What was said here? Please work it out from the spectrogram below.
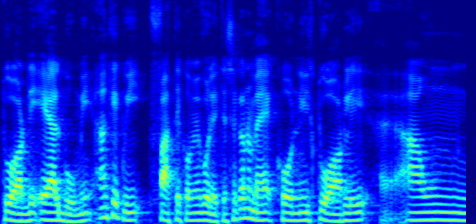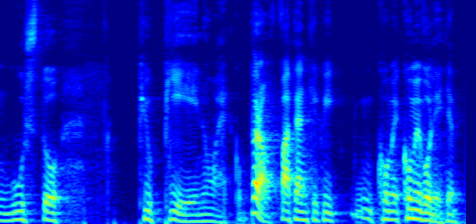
tuorli e albumi. Anche qui fate come volete, secondo me con il tuorli eh, ha un gusto più pieno, ecco. Però fate anche qui mm, come, come volete.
